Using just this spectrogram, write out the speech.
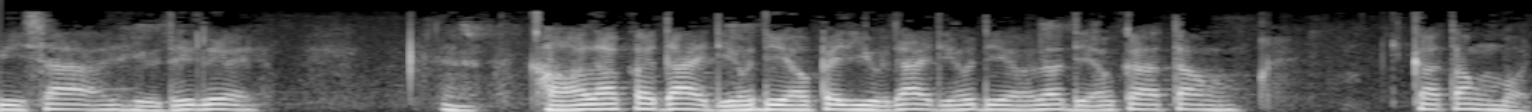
วีซ่าอยู่เรื่อย ขอแล้วก็ได้เดี๋ยวเดียวไปอยู่ได้เดี๋ยวเดียวแล้วเดี๋ยวก็ต้องก็ต้องหมด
